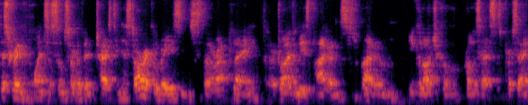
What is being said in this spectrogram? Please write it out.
this really points to some sort of interesting historical reasons that are at play that are driving these patterns rather than ecological processes per se.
